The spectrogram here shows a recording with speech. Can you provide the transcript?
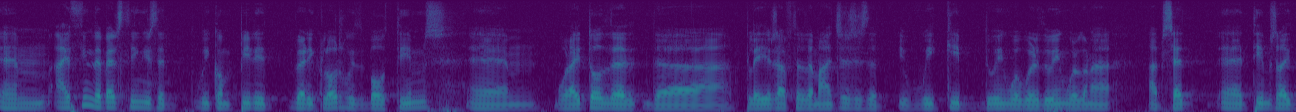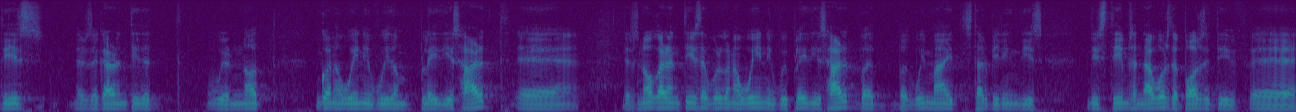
Um, I think the best thing is that we competed very close with both teams. Um, what I told the, the players after the matches is that if we keep doing what we're doing, we're gonna upset uh, teams like this. There's a guarantee that we're not gonna win if we don't play this hard. Uh, there's no guarantees that we're gonna win if we play this hard, but but we might start beating these these teams, and that was the positive. Uh,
